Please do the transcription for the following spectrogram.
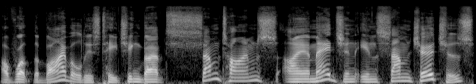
of what the Bible is teaching. But sometimes I imagine in some churches,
